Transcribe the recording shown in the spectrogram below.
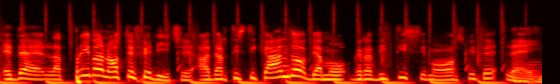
ed è la prima notte felice. Ad Artisticando abbiamo graditissimo ospite lei.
